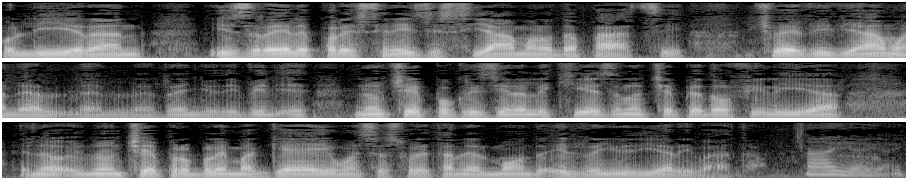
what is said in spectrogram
con l'Iran, Israele e palestinesi si amano da pazzi, cioè viviamo nel, nel regno di non c'è ipocrisia nelle chiese, non c'è pedofilia, no, non c'è problema gay, omosessualità nel mondo, il regno di Dio è arrivato. Ai, ai, ai.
